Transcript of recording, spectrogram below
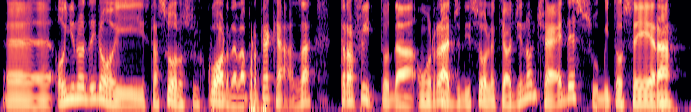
eh, ognuno di noi sta solo sul cuore della propria casa, trafitto da un raggio di sole che oggi non c'è ed è subito sera.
